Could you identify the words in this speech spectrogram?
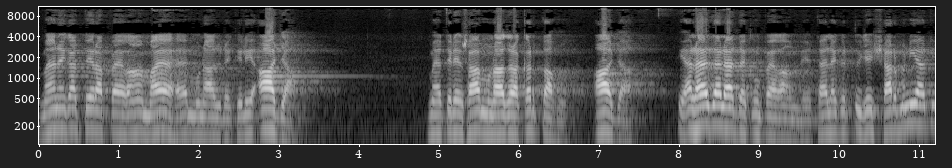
میں نے کہا، تیرا پیغام آیا ہے مناظرے کے لیے، آ جا۔ میں تیرے ساتھ مناظرہ کرتا ہوں، آ جا۔ یہ علیحدہ علیحدہ کیوں پیغام بھیجتا ہے؟ لیکن تجھے شرم نہیں آتی؟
